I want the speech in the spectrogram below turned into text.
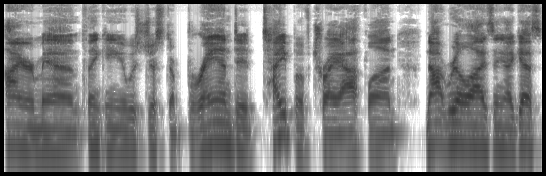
Ironman, thinking it was just a branded type of triathlon, not realizing, I guess,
